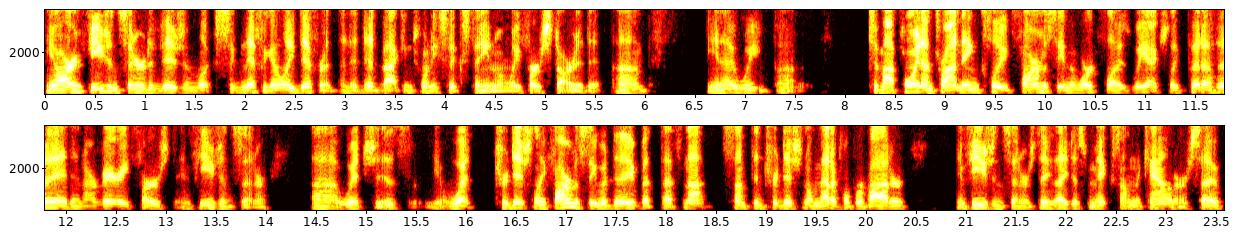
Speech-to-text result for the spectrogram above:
you know, our infusion center division looks significantly different than it did back in 2016 when we first started it. Um, you know, we, uh, to my point on trying to include pharmacy in the workflows, we actually put a hood in our very first infusion center, uh, which is you know, what traditionally pharmacy would do, but that's not something traditional medical provider infusion centers do. They just mix on the counter. So,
